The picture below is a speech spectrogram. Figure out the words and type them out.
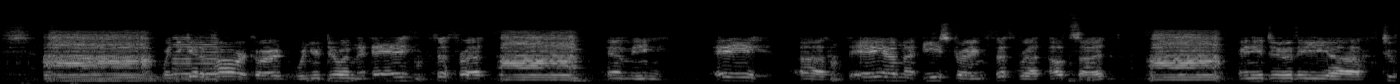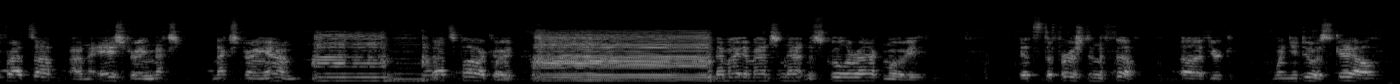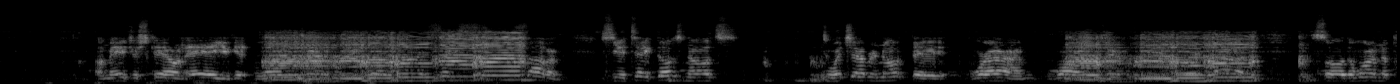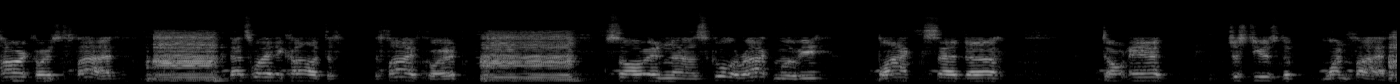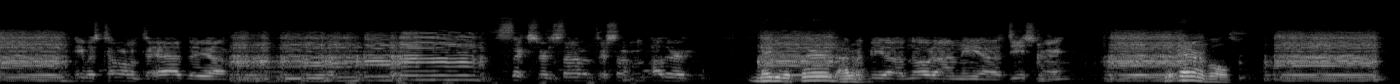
When you get a power chord, when you're doing the A, fifth fret, and the A, uh, the A on the E string, fifth fret, outside, and you do the uh, two frets up on the A string, next next string in, that's power chord. They might have mentioned that in the School of Rock movie. It's the first and the fifth. Uh, if you're when you do a scale, a major scale in A, you get one, two, three, four, five, six, seven. So you take those notes to whichever note they were on. One, two, three, four, five. So the one in the power chord is the five. That's why they call it the, the five chord. So in uh, School of Rock movie, Black said, uh, "Don't add, just use the one five." He was telling them to add the uh, sixth or seventh or something other Maybe the third. I don't would be a note on the uh, D string. The intervals.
